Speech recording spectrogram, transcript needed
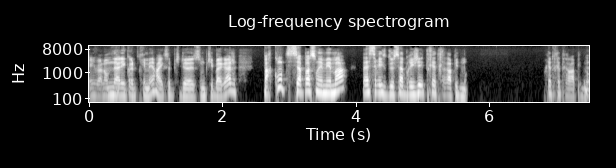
Il va l'emmener à l'école primaire avec son petit, son petit bagage. Par contre, si ça passe en MMA, là, ça risque de s'abréger très, très rapidement. Très, très, très rapidement.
